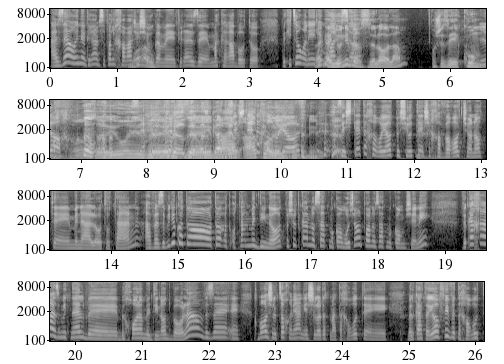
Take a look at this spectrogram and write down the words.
אז זהו, הנה, תראה, אני מספרת לך משהו. שהוא גם, אה, תראה איזה, מה קרה באותו. בקיצור, אני הייתי רגע, אמורה לנסוע... יוניברס זה לא עולם? או שזה יקום? לא. זה יוניברס, זה מלכת- אימן, זה שתי הכל יש. בפנים. זה שתי תחרויות פשוט אה, שחברות שונות אה, מנהלות אותן, אבל זה בדיוק אותו, אותו, אותן מדינות, פשוט כאן נוסעת מקום ראשון, פה נוסעת מקום שני, וככה זה מתנהל ב, בכל המדינות בעולם, וזה אה, כמו שלצורך העניין יש, לא יודעת מה, תחרות מלכת היופי ותחרות,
